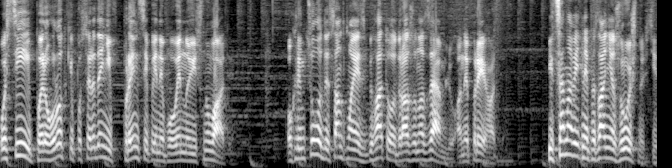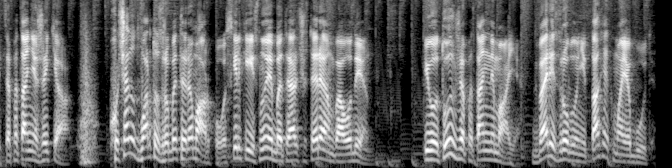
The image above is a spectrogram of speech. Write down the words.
Ось цієї перегородки посередині в принципі не повинно існувати. Окрім цього, десант має збігати одразу на землю, а не пригати. І це навіть не питання зручності, це питання життя. Хоча тут варто зробити ремарку, оскільки існує БТР-4 МВ1. І отут вже питань немає. Двері зроблені так, як має бути.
